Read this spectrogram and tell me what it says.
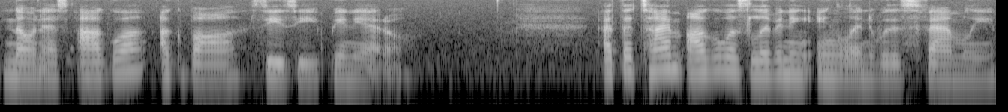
known as Agua Akbal Zizi Pinheiro. At the time, Agua was living in England with his family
